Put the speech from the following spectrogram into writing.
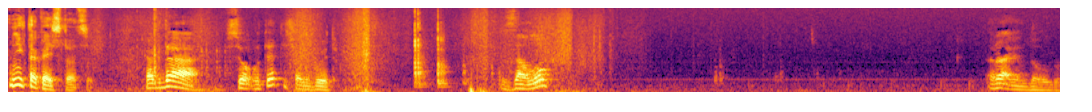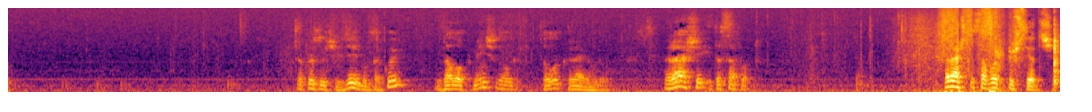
У них такая ситуация. Когда все вот это сейчас будет залог равен долгу. Такой случай. Здесь был такой, залог меньше долга, залог равен долгу. Раши и Тосафот. Раши и Тосафот пишет следующее.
